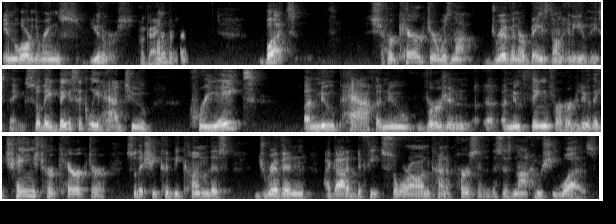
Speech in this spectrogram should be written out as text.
in the Lord of the Rings universe. Okay. 100%. But her character was not driven or based on any of these things. So they basically had to create a new path, a new version, a, a, new thing for her to do. They changed her character so that she could become this driven, I got to defeat Sauron kind of person. This is not who she was.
